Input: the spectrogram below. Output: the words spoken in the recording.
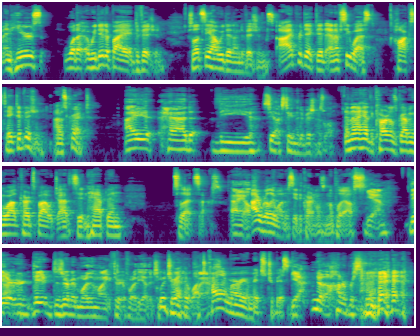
And here's what I, we did it by division. So let's see how we did on divisions. I predicted NFC West, Hawks take division. I was correct. I had the Seahawks taking the division as well. And then I had the Cardinals grabbing a wild card spot, which obviously didn't happen. So that sucks. I also, I really want to see the Cardinals in the playoffs. yeah, they um, are they deserve it more than like three or four of the other teams. Would you rather watch playoffs. Kyler Murray or Mitch Trubisky? Yeah, no, hundred percent.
